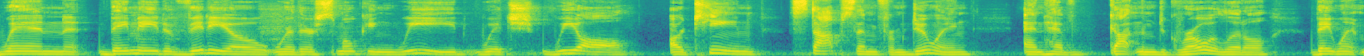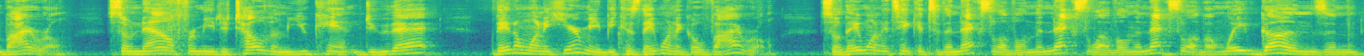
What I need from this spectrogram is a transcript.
when they made a video where they're smoking weed, which we all, our team stops them from doing and have gotten them to grow a little, they went viral. So now for me to tell them you can't do that, they don't want to hear me because they want to go viral. So they want to take it to the next level and the next level and the next level and wave guns and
